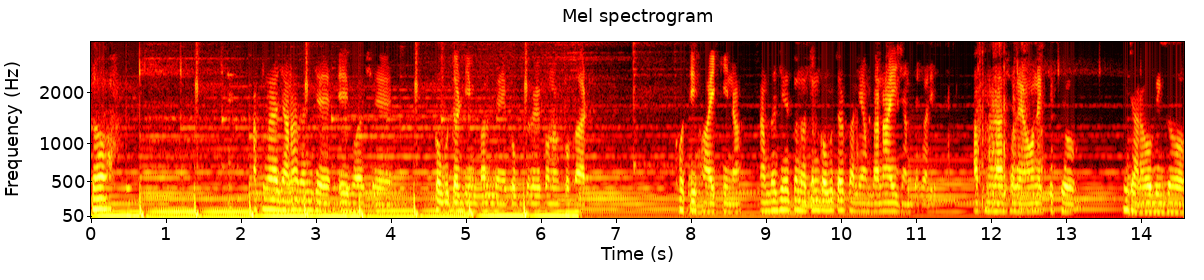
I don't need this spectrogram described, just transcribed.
তো আপনারা জানাবেন যে এই বয়সে কবুতর ডিম পারলে কবুতরের কোনো প্রকার ক্ষতি হয় কিনা? আমরা যেহেতু নতুন কবুতর পালি, আমরা নাই জানতে পারি। আপনারা আসলে অনেক কিছু যারা অভিজ্ঞ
